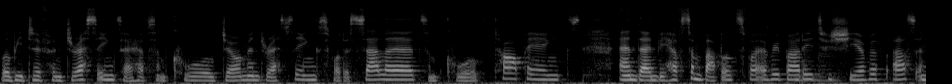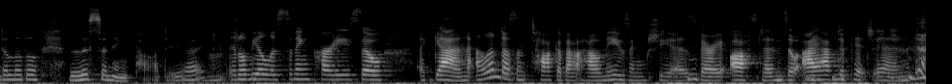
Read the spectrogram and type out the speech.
there will be different dressings. I have some cool German dressings for the salad, some cool toppings, and then we have some bubbles for everybody mm-hmm. to share with us, and a little listening party, right? Mm-hmm. It'll be a listening party. So again, Ellen doesn't talk about how amazing she is mm. very often, so I have to mm-hmm. pitch in.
